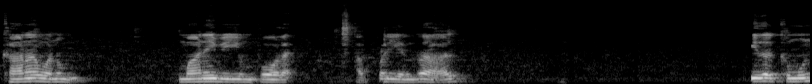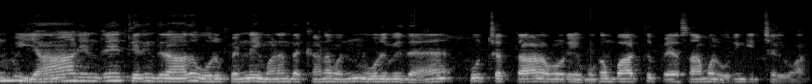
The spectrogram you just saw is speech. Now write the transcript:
கணவனும் மனைவியும் போல. அப்படி என்றால், இதற்கு முன்பு யார் என்றே தெரிந்திராத ஒரு பெண்ணை மணந்த கணவன் ஒருவித கூச்சத்தால் அவளுடைய முகம் பார்த்து பேசாமல் ஒதுங்கிச் செல்வான்.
